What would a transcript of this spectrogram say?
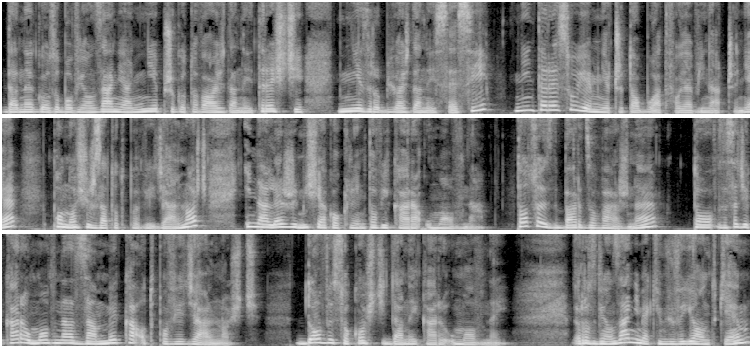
danego zobowiązania, nie przygotowałaś danej treści, nie zrobiłaś danej sesji. Nie interesuje mnie, czy to była Twoja wina, czy nie. Ponosisz za to odpowiedzialność i należy mi się jako klientowi kara umowna. To, co jest bardzo ważne, to w zasadzie kara umowna zamyka odpowiedzialność do wysokości danej kary umownej. Rozwiązaniem, jakimś wyjątkiem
